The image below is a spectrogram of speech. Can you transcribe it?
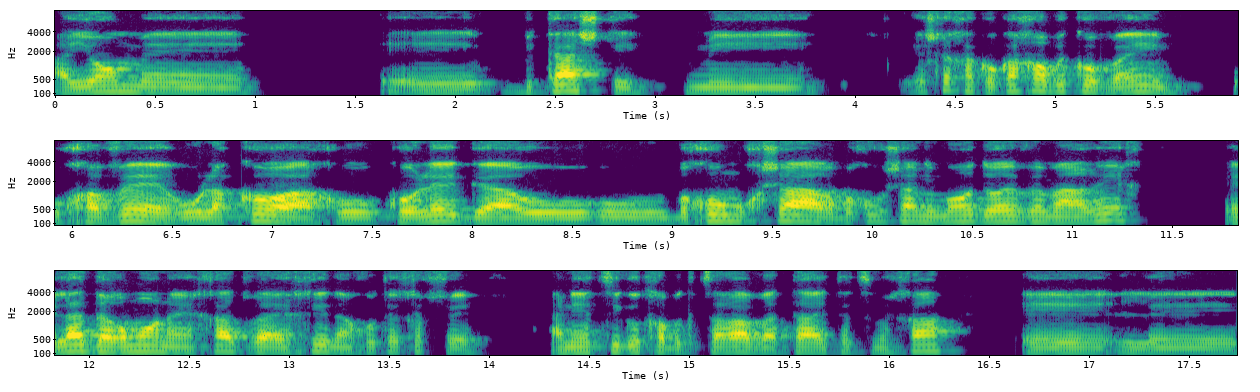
היום אה, ביקשתי מ... יש לך כל כך הרבה כובעים, הוא חבר, הוא לקוח, הוא קולגה, הוא, הוא בחור מוכשר, בחור שאני מאוד אוהב ומעריך, אלעד ארמון האחד והיחיד, אנחנו תכף, אני אציג אותך בקצרה ואתה את עצמך. אה,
